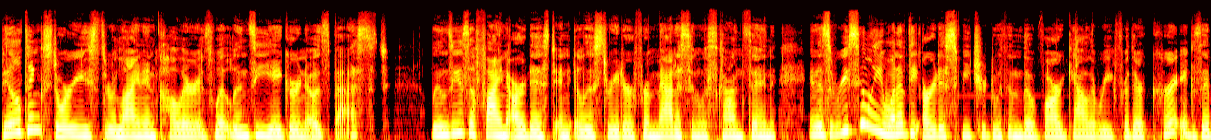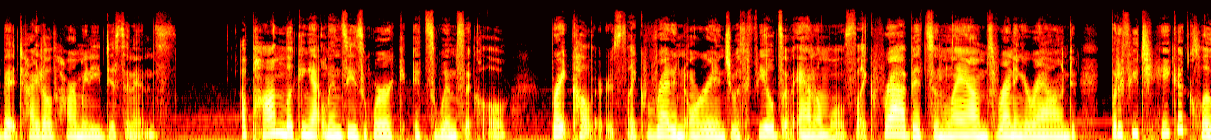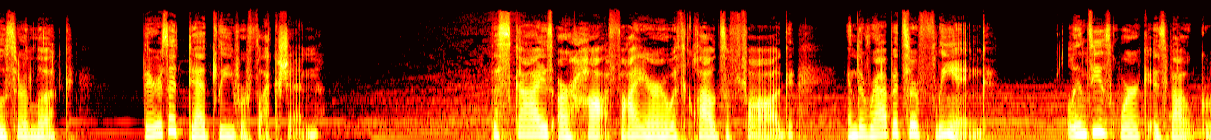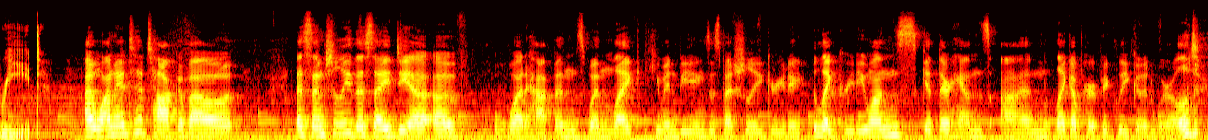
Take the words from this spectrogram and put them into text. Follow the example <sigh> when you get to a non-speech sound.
Building stories through line and color is what Lindsay Yeager knows best. Lindsay's a fine artist and illustrator from Madison, Wisconsin, and is recently one of the artists featured within the VAR Gallery for their current exhibit titled Harmony Dissonance. Upon looking at Lindsay's work, it's whimsical. Bright colors like red and orange with fields of animals like rabbits and lambs running around. But if you take a closer look, there's a deadly reflection. The skies are hot fire with clouds of fog, and the rabbits are fleeing. Lindsay's work is about greed. I wanted to talk about essentially this idea of what happens when like human beings especially greedy like greedy ones get their hands on like a perfectly good world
